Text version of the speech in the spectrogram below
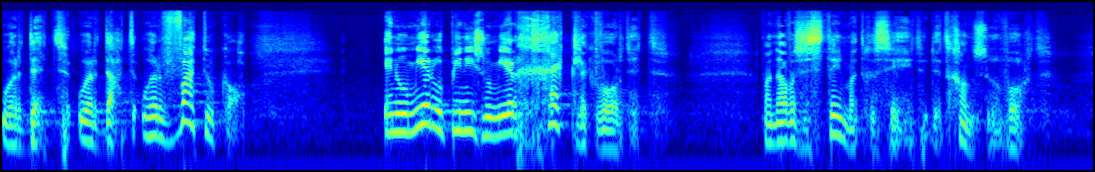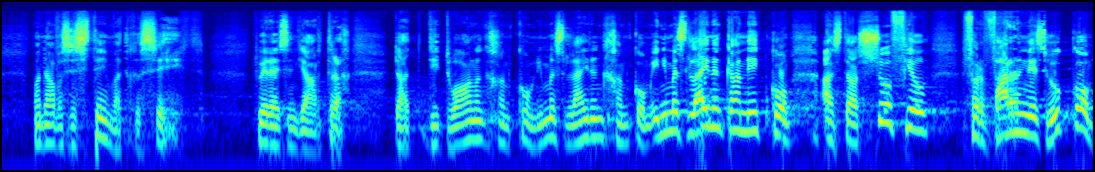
oor dit oor dat oor wat ook al. En hoe meer opinies hoe meer geklik word dit Want daar was 'n stem wat gesê het dit gaan so word. Want daar was 'n stem wat gesê het 2000 jaar terug dat die dwaling gaan kom, die misleiding gaan kom. En die misleiding kan net kom as daar soveel verwarring is. Hoekom?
